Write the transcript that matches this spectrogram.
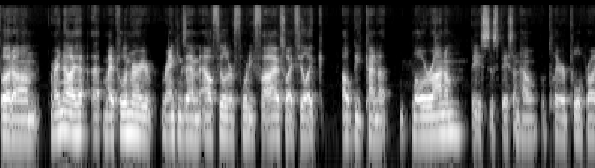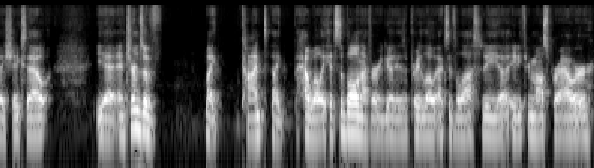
But um, right now, I, my preliminary rankings, I am outfielder 45, so I feel like I'll be kind of lower on him based just based on how the player pool probably shakes out. Yeah, in terms of like con like how well he hits the ball, not very good. He has a pretty low exit velocity, uh, 83 miles per hour,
